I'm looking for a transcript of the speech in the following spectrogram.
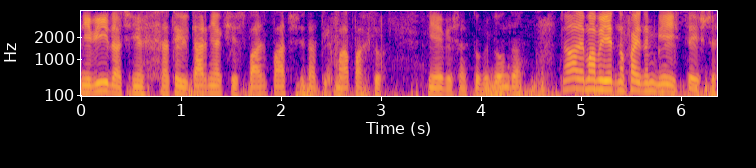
Nie widać, nie? Satelitarnie jak się patrzy na tych mapach, to nie wiesz jak to wygląda. No ale mamy jedno fajne miejsce jeszcze,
